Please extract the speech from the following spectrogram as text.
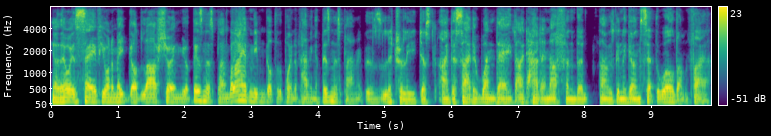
you know, they always say if you want to make God laugh, show him your business plan. Well, I hadn't even got to the point of having a business plan. It was literally just I decided one day that I'd had enough and that I was going to go and set the world on fire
